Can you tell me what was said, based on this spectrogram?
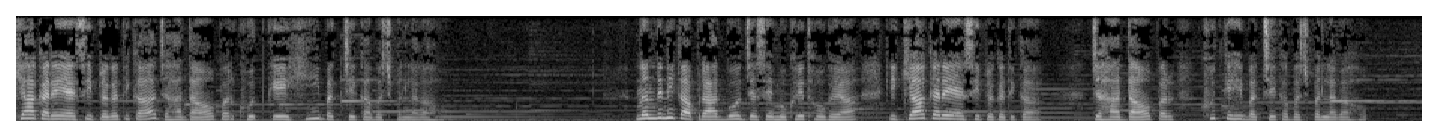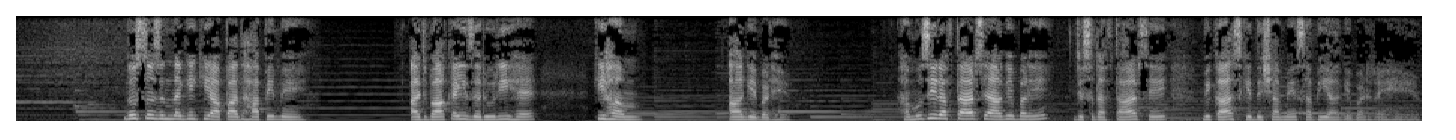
क्या करें ऐसी प्रगति का, जहाँ दांव पर खुद के ही बच्चे का बचपन लगा हो? नंदिनी का अपराध बोध जैसे मुखरित हो गया कि क्या करें ऐसी प्रगति का, जहाँ दांव पर खुद के ही बच्चे का बचपन लगा हो? दोस्तों, ज़िंदगी की आपाधापी में आज वाकई ज़रूरी है कि हम आगे बढ़ें। हम उसी रफ्तार से आगे बढ़ें, जिस रफ्तार से विकास की दिशा में सभी आगे बढ़ रहे हैं।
